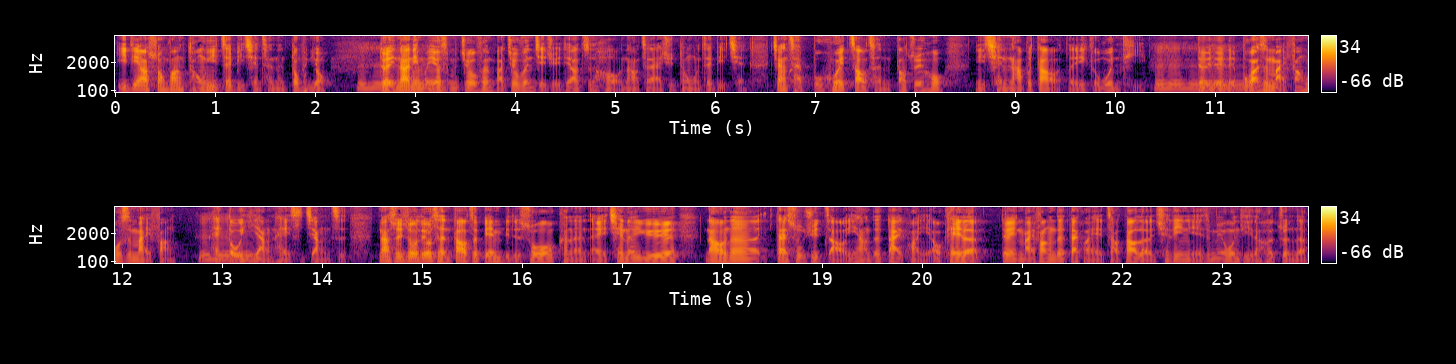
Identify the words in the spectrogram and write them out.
一定要双方同意这笔钱才能动用。嗯、对，那你们有什么纠纷，把纠纷解决掉之后，然后再来去动用这笔钱，这样才不会造成到最后你钱拿不到的一个问题。嗯、对对对，不管是买方或是卖方，嘿，都一样，嘿，是这样子。那所以说流程到这边，比如说可能哎签了约，然后呢代书去找银行的贷款也 OK 了，对，买方的贷款也找到了，确定也是没有问题的，核准了。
